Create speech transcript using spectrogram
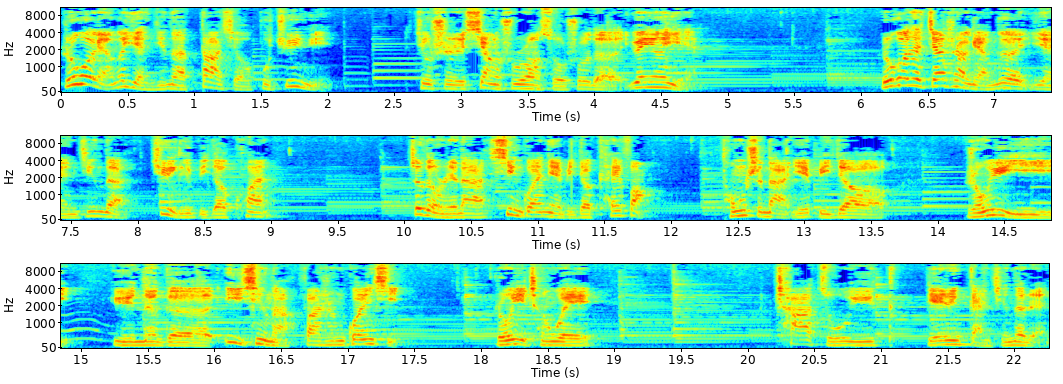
如果两个眼睛的大小不均匀，就是相书上所说的鸳鸯眼。如果再加上两个眼睛的距离比较宽，这种人呢性观念比较开放，同时呢也比较容易与与那个异性呢发生关系，容易成为插足于别人感情的人。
